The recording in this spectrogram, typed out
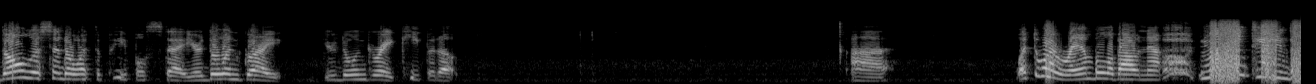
Don't listen to what the people say. You're doing great. You're doing great. Keep it up. Uh... What do I ramble about now? $19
